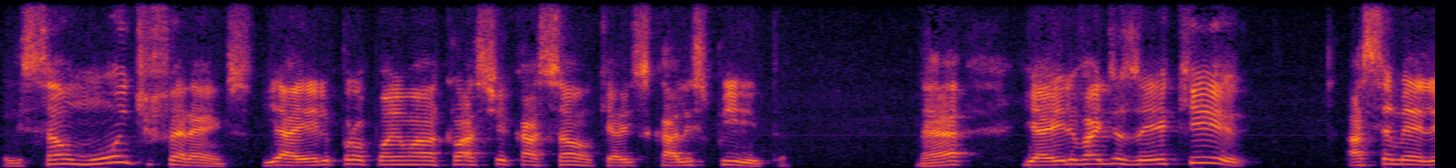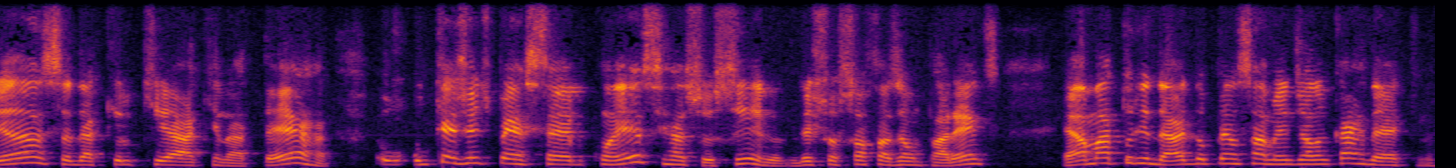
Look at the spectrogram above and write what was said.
Eles são muito diferentes. E aí ele propõe uma classificação, que é a escala espírita, né? E aí ele vai dizer que a semelhança daquilo que há aqui na Terra, o, o que a gente percebe com esse raciocínio, deixa eu só fazer um parênteses, é a maturidade do pensamento de Allan Kardec. Né?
